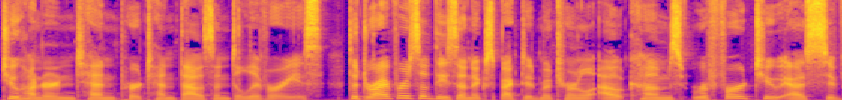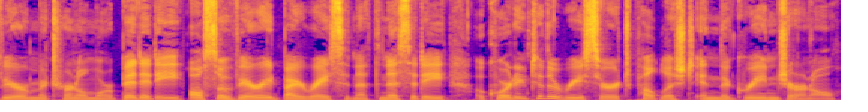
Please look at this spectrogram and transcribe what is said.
210 per 10,000 deliveries. The drivers of these unexpected maternal outcomes, referred to as severe maternal morbidity, also varied by race and ethnicity, according to the research published in the Green Journal.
